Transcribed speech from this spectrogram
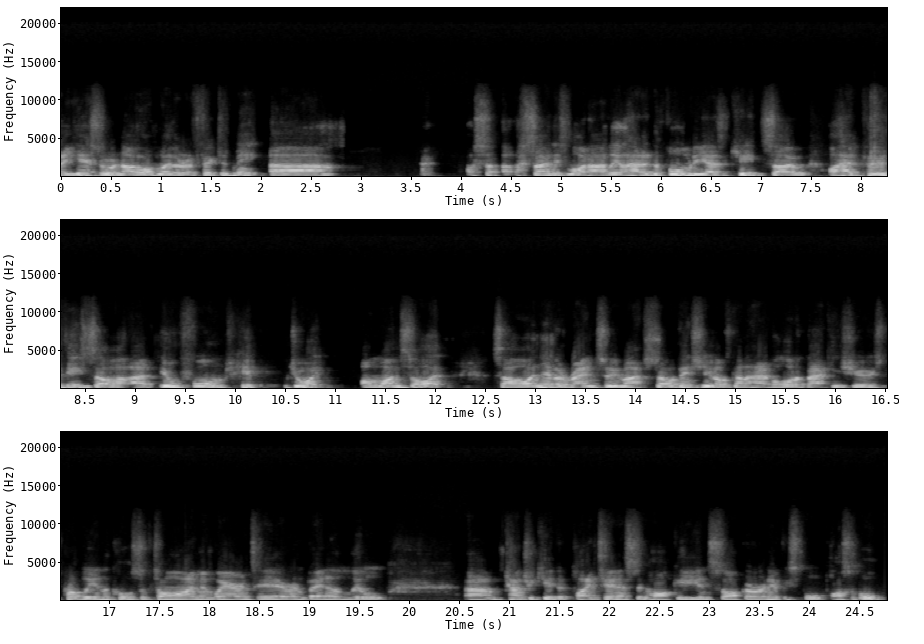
a yes or a no on whether it affected me. Um, I, say this lightheartedly. I had a deformity as a kid, so I had Perthes, so had ill-formed hip joint on one side. So I never ran too much. So eventually I was going to have a lot of back issues probably in the course of time and wear and tear and being a little um, country kid that played tennis and hockey and soccer and every sport possible.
